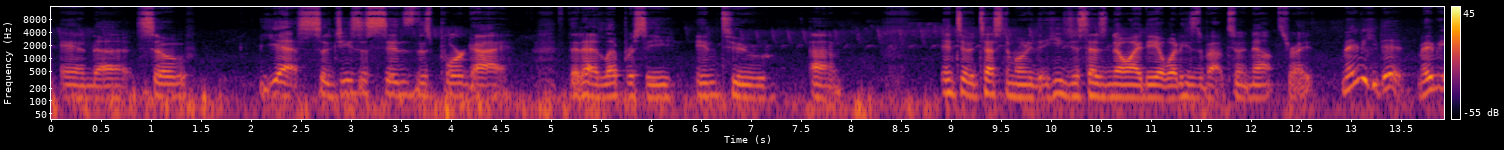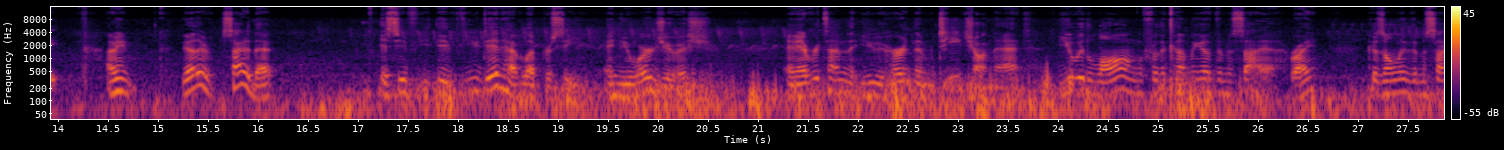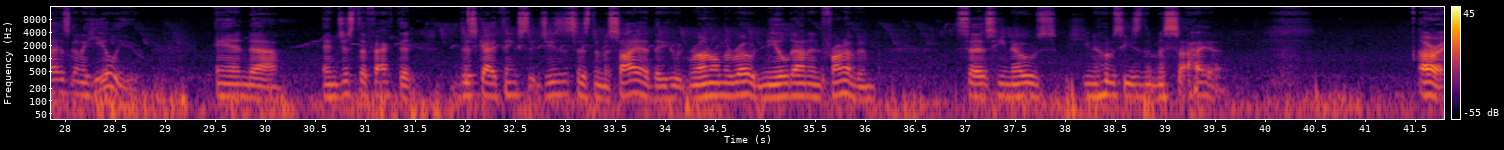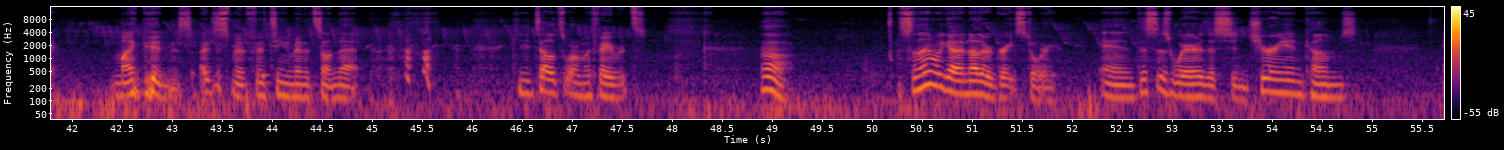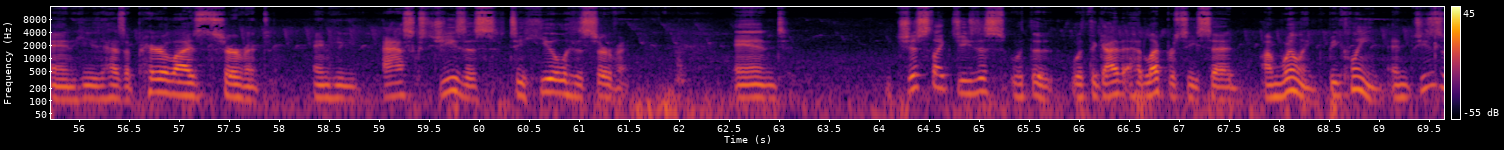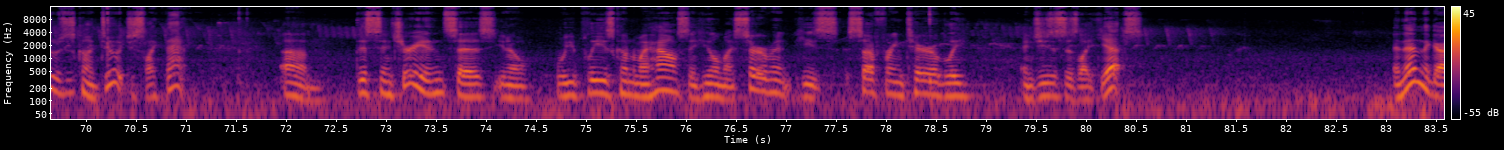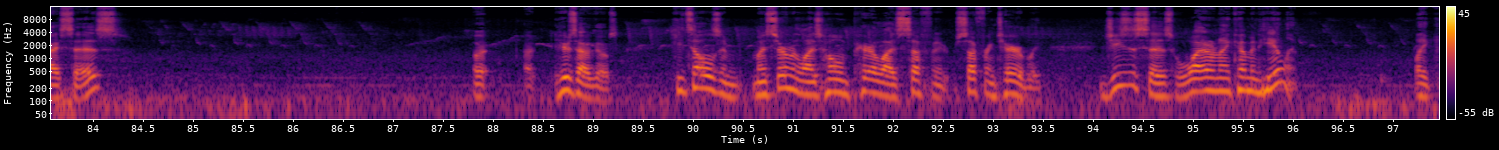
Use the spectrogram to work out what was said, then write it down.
And uh, so, yes, so Jesus sends this poor guy that had leprosy into um, into a testimony that he just has no idea what he's about to announce, right? Maybe he did. Maybe, I mean, the other side of that is if if you did have leprosy and you were Jewish, and every time that you heard them teach on that, you would long for the coming of the Messiah, right? Because only the Messiah is going to heal you, and uh, and just the fact that this guy thinks that Jesus is the Messiah, that he would run on the road, kneel down in front of him, says he knows he knows he's the Messiah. All right. My goodness, I just spent 15 minutes on that. Can you tell it's one of my favorites? Oh. So then we got another great story. And this is where the centurion comes and he has a paralyzed servant and he asks Jesus to heal his servant. And just like Jesus with the with the guy that had leprosy said, "I'm willing, be clean," and Jesus was just going to do it just like that. Um, this centurion says, "You know, will you please come to my house and heal my servant? He's suffering terribly," and Jesus is like, "Yes." And then the guy says, uh, uh, "Here's how it goes." He tells him, "My servant lies home, paralyzed, suffering, suffering terribly." Jesus says, "Why don't I come and heal him?" Like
